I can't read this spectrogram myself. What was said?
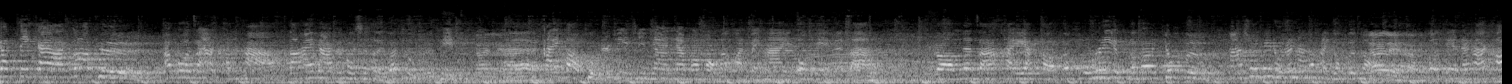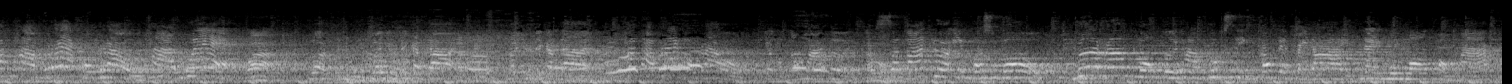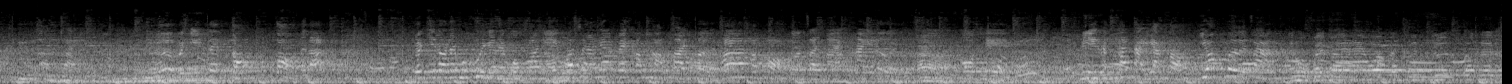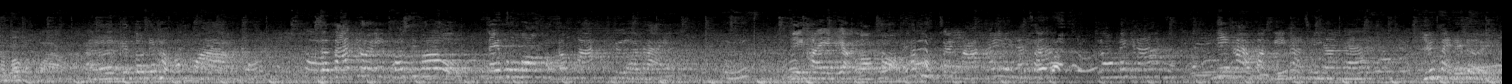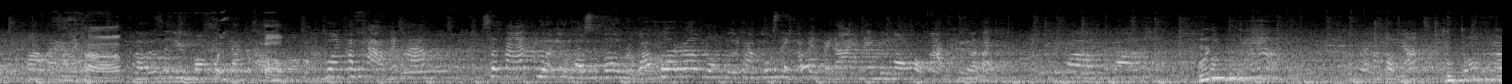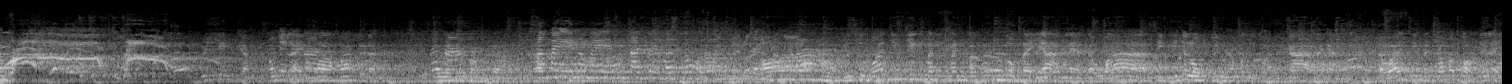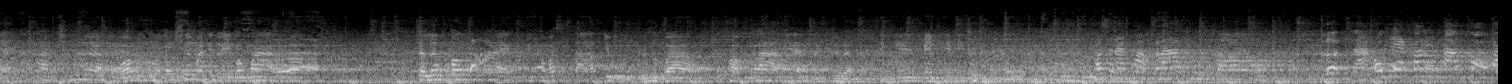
กติกาก็คืออาโมจะอ่านคำถามแล้วให้มาเป็นคนเฉลยว่าถูกหรือผิดได้เลยออใครตอบถูกหรือผิดทีมงานนำเอาของรางวัลไปให้โอเคนะจ๊ะพร้อมนะจ๊ะใครอยากตอบก็รีบแล้วก็ยกมือมาช่วยพี่ดูด้วยนะว่าใครยกมือก่อนได้เลยครับ โอเคนะคะคำถามแรกของเราถามแว่ ว่า หลดเราอยู่ด้วยกันได้เราอยู่ด้วยกันได้คำถามแรกของเราเกี่ยวกับน้องมาร์คเลย ครับผม Start your impossible เมื่อเริ่มลงมือทำทุกสิ่งก็เป็นไปได้ ในมุมมองของมาร์คคืออะไรเออเมื่อกี้เต้นน้องตอบไปแล้วเมื่อกี้เราได้มาคุยกันในหัวข้อนี้ เพราะฉะนั้นเนี่ยเป็นคำถามปลายเปิดถ้าคำตอบโดนใจมาร์คให้เลย อ่า โอเค มีท่านไหนอยากตอบยกมือจ้ะเดี๋ยวผมไปไปให้ว่ามันขึ้นด้วยต้นด้วยคำว่าความ เออคือต้นด้วยคำว่าความ มีใครอยากลองตอบถ้าถูกใจมาร์คให้เลยนะจ๊ะลองไหมคะ นี่ค่ะฝั่งนี้ค่ะทีมงานแพ้ยื่นไปได้เลย มาแล้วครับ เราก็จะยืนมองกดดันเขาครับทวนคำถามนะคะ Start your impossible หรือว่าเมื่อเริ่มลงมือทำทุกสิ่งก็เป็นไปได้ในมุมมองของมาร์คคืออะไรความกล้าเฮ้ยถูกไหมคำตอบเนี้ย ถูกต้องครับ วิเก่งจังเขามีหลายความมากเลยนะ ก็เลยเป็นความกลางทำไมทำไม Start your impossible ของเราถึงใจอ๋อความกล้าผมรู้สึกว่าจริง ๆ มันมันมันประกอบหลายอย่างแหละแต่ว่าสิ่งที่จะลงมือทำก็คือความกล้าแล้วกัน แต่ว่าจริงๆมันก็ประกอบด้วยหลายอย่างความเชื่อผมว่ามันต้องเชื่อมั่นในตัวเองมากๆแล้วก็จะเริ่มต้นได้มันมีคำว่าสตาร์ทอยู่รู้สึกว่าความกล้านี่แหละมันคือแบบสิ่งที่เมนเทนที่สุดแล้วนะครับเพราะฉะนั้นความกล้าถูกต้องเลิศนะโอเคคำถามต่อไป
